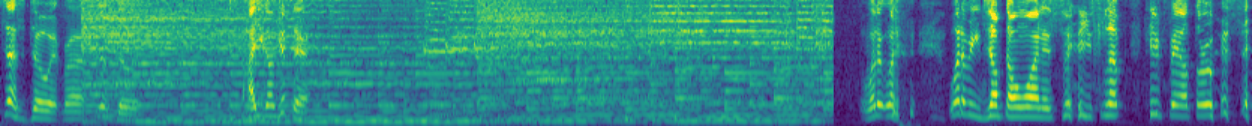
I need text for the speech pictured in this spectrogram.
Just do it, bro. Just do it. How you gonna get there? What if, what, what if he jumped on one and he slipped, he fell through and shit.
